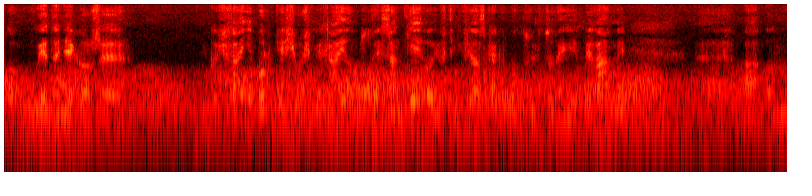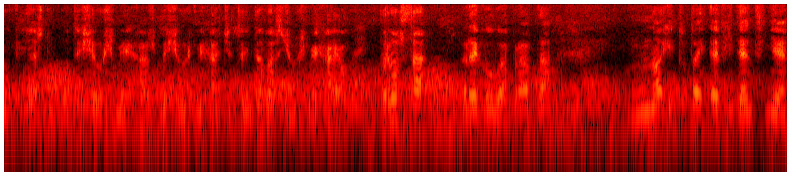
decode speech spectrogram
Bo mówię do niego, że jakoś fajnie, bo ludzie się uśmiechają tutaj w San Diego i w tych wioskach, po których tutaj bywamy. E, A on mówi, wiesz, no bo ty się uśmiechasz, wy się uśmiechacie, to i do was się uśmiechają. Prosta reguła, prawda? No i tutaj ewidentnie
